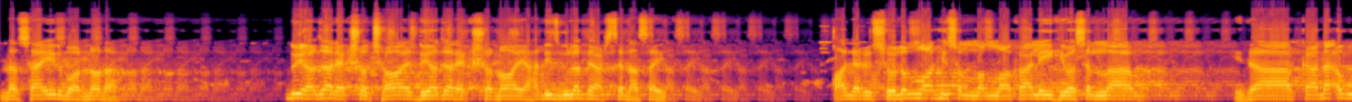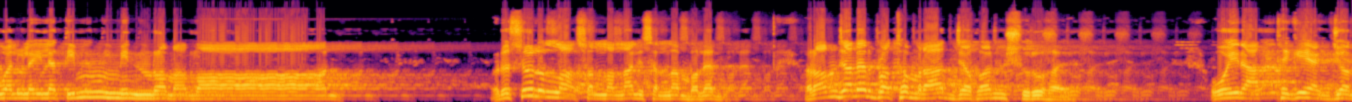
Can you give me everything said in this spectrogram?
নাসাইর বর্ণনা দুই হাজার একশো ছয় দুই হাজার একশো নয় হাদিস গুলাতে আসছে নাসাই قال رسول الله صلى الله عليه وسلم إذا كان أول ليلة من رمضان রসুল্লাহ সাল্লাহ সাল্লাম বলেন রমজানের প্রথম রাত যখন শুরু হয় ওই রাত থেকে একজন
